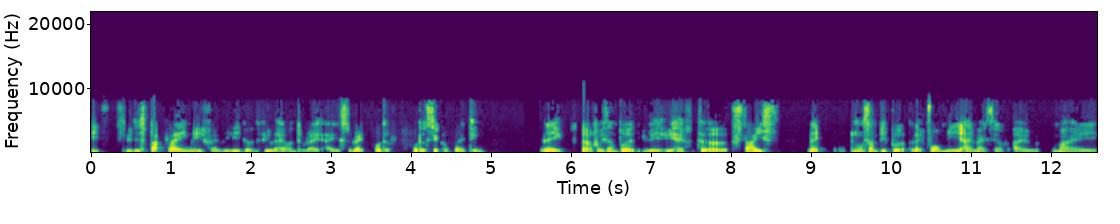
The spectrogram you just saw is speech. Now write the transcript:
It's you just start flying if I really don't feel like I want to write. I just write for the for the sake of writing. Like uh, for example, we we have the size. Like you know, some people like for me, I myself, I my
